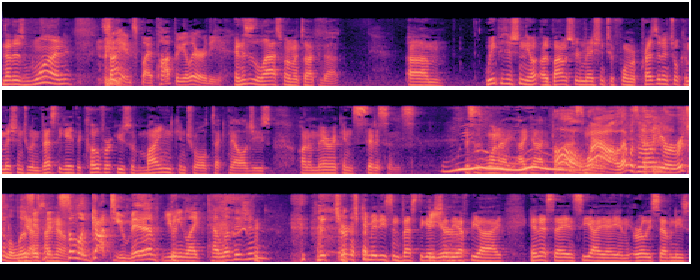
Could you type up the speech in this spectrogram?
Now there's one, Science by popularity. and this is the last one I'm going to talk about. Um, we petitioned the Obama administration to form a presidential commission to investigate the covert use of mind control technologies on American citizens. This is one I, I got. At the last Oh minute. wow, that wasn't on your original list. Yes, I know. Someone got to you, man. You mean like television? the Church Committee's investigation Beer. of the FBI, NSA, and CIA in the early 70s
